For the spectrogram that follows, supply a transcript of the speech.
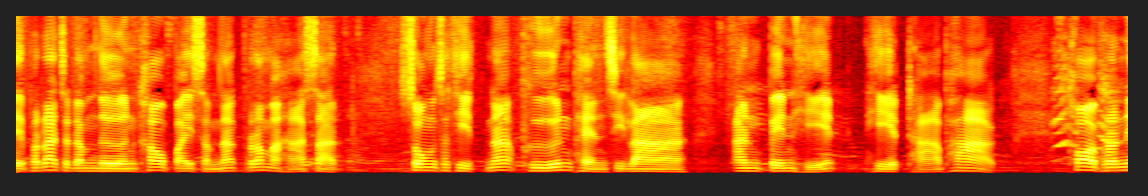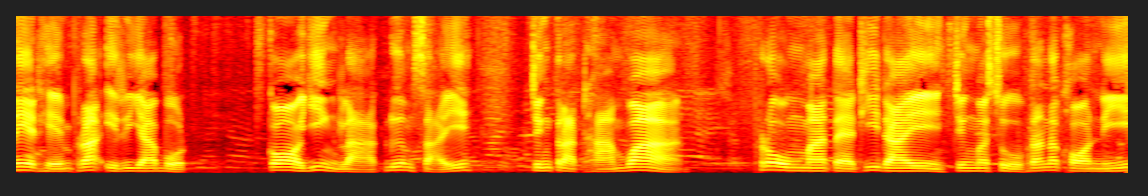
ด็จพระราชดำเนินเข้าไปสำนักพระมหาสัตว์ทรงสถิตณพื้นแผ่นศิลา อันเป็นเหตุเหตุถาภาค ทอดพระเนตรเห็นพระอิริยาบถก็ยิ่งหลากเลื่อมใส จึงตรัสถามว่า พระองค์มาแต่ที่ใดจึงมาสู่พระนครนี้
